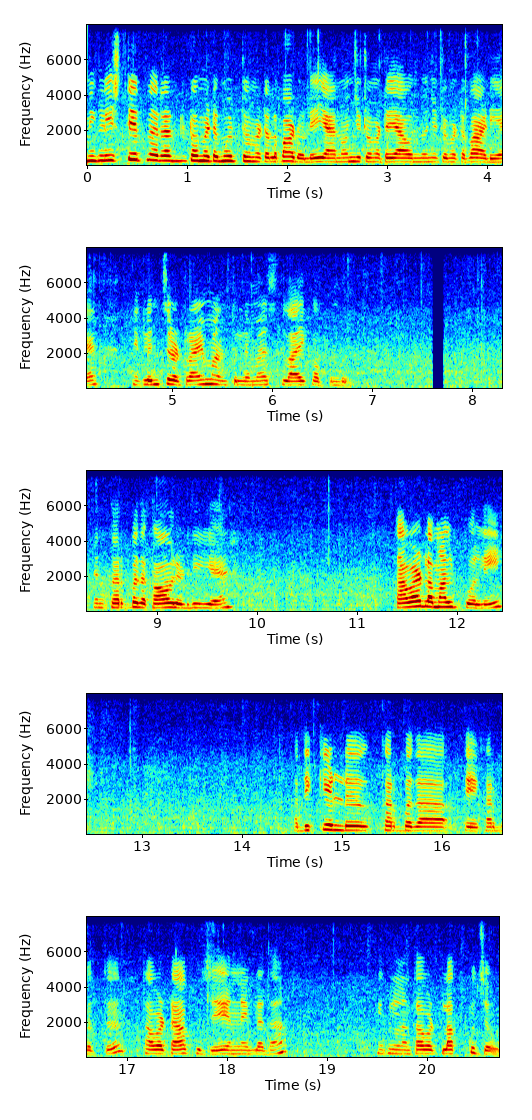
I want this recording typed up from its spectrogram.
ನಿಕ್ಲು ಇಷ್ಟ ಇತ್ತು ಎರಡು ಟೊಮೆಟೊ, ಮೂರು ಟೊಮೆಟೊ ಎಲ್ಲ ಪಾಡೋಲಿ. ಯಾನ್ ಒಂಜಿ ಟೊಮೆಟೊ ಯಾವ ಒಂದು ಒಂಜಿ ಟೊಮೆಟೊ ಪಾಡಿಯೆ. ನಿಕ್ಲು ಇಂಚಿನ ಟ್ರೈ ಮಾಡ್ತಿಲ್ಲ ಮಸ್ತ್ ಲಾಯ್ಕ್ ಅಪ್ಪುಂಡು ಏನು ಕರ್ಬದ ಕಾವಲು ಹಿಡ್ದಿಯೆ. ತವಾಡ್ಲ ಮಲ್ಪೋಲಿ. ಅದಕ್ಕೆಳ್ಳು ಕರ್ಬದ, ಏ ಕರ್ಬತ್ ತವಟ ಹಾಕುಜೆ, ಎಣ್ಣೆ ಇಲ್ಲದ. ನಿಕ್ಲು ನಾನು ತವಟ್ ಲಕ್ಕುಜವು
